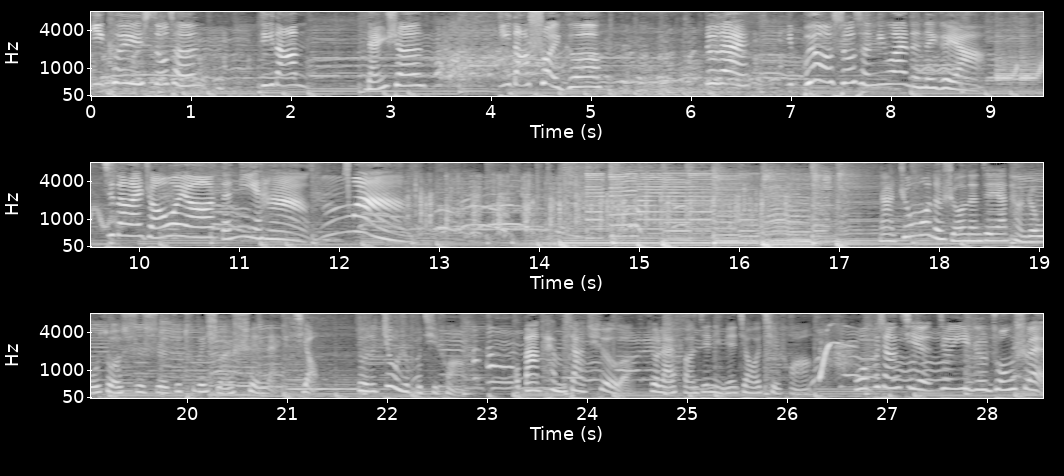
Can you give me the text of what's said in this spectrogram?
你可以搜成滴答男生，滴答帅哥，对不对？你不要搜成另外的那个呀，记得来找我哟，等你哈，那周末的时候呢，在家躺着无所事事，就特别喜欢睡懒觉，就是就是不起床。我爸看不下去了，就来房间里面叫我起床。我不想起，就一直装睡，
